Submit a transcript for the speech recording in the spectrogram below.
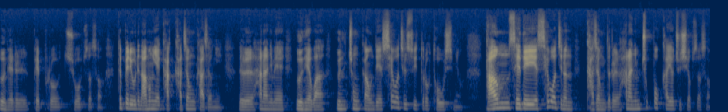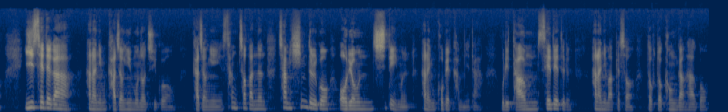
은혜를 베풀어 주옵소서. 특별히 우리 남흥의 각 가정 가정이 늘 하나님의 은혜와 은총 가운데 세워질 수 있도록 도우시며 다음 세대에 세워지는 가정들을 하나님 축복하여 주시옵소서. 이 세대가 하나님 가정이 무너지고 가정이 상처받는 참 힘들고 어려운 시대임을 하나님 고백합니다. 우리 다음 세대들을 하나님 앞에서 더욱더 건강하고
